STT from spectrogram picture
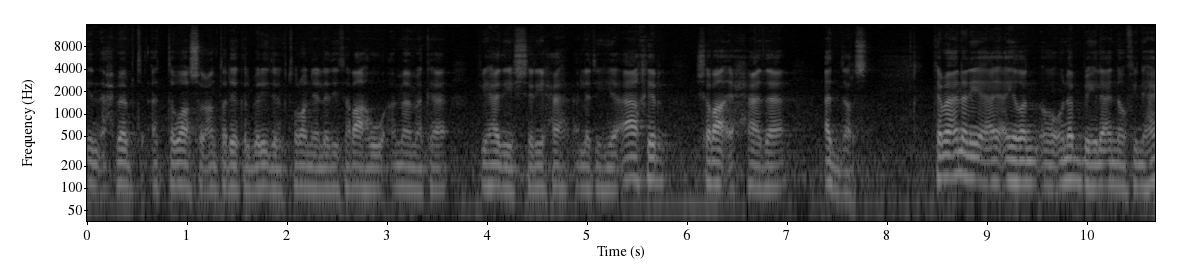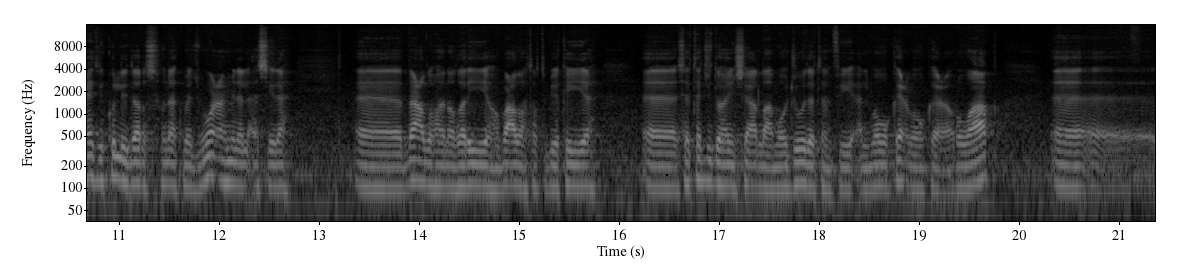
إن أحببت التواصل عن طريق البريد الإلكتروني الذي تراه أمامك في هذه الشريحة التي هي آخر شرائح هذا الدرس. كما أنني أيضا أنبه إلى أنه في نهاية كل درس هناك مجموعة من الأسئلة آه، بعضها نظرية وبعضها تطبيقية آه، ستجدها إن شاء الله موجودة في الموقع موقع رواق آه،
